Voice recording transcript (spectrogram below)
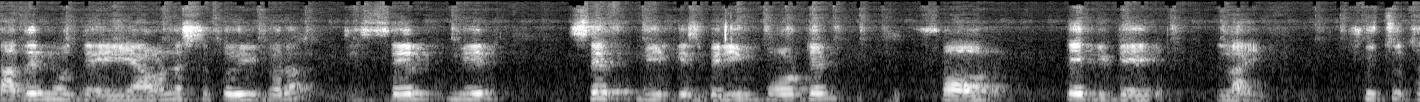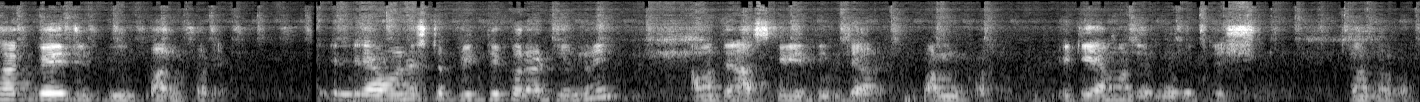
তাদের মধ্যে এই অ্যাওয়ারনেসটা তৈরি করা যে self milk self milk is very important for everyday life সুস্থ থাকবে যদি দুধ পান করে। এই অ্যাওয়ারনেসটা বৃদ্ধি করার জন্যই আমাদের আজকের এই দিনটা পালন করা। এটি আমাদের মূল উদ্দেশ্য। ধন্যবাদ।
